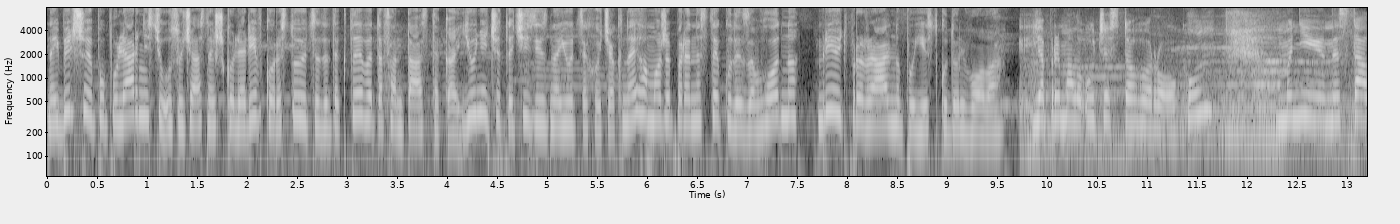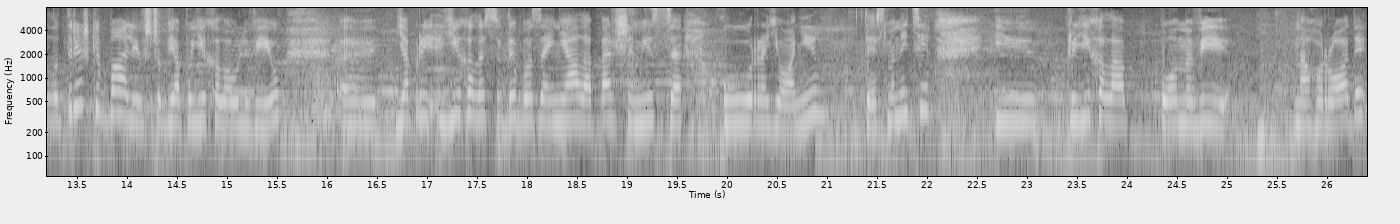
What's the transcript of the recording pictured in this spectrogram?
Найбільшою популярністю у сучасних школярів користуються детективи та фантастика. Юні читачі зізнаються, хоча книга може перенести куди завгодно, мріють про реальну поїздку до Львова. Я приймала участь того року. Мені не стало трішки балів, щоб я поїхала у Львів. Е, Я приїхала сюди, бо зайняла перше місце у районі Тисманиці і приїхала по нові нагороди,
